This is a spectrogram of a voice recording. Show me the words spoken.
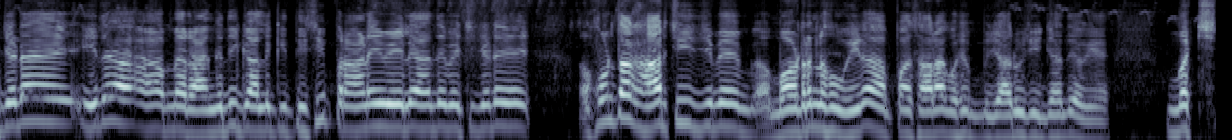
ਜਿਹੜਾ ਇਹਦਾ ਮੈਂ ਰੰਗ ਦੀ ਗੱਲ ਕੀਤੀ ਸੀ ਪੁਰਾਣੇ ਵੇਲਿਆਂ ਦੇ ਵਿੱਚ ਜਿਹੜੇ ਹੁਣ ਤਾਂ ਹਰ ਚੀਜ਼ ਜਿਵੇਂ ਮਾਡਰਨ ਹੋ ਗਈ ਨਾ ਆਪਾਂ ਸਾਰਾ ਕੁਝ ਬਾਜ਼ਾਰੂ ਚੀਜ਼ਾਂ ਤੇ ਹੋ ਗਿਆ। ਮੱਛ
